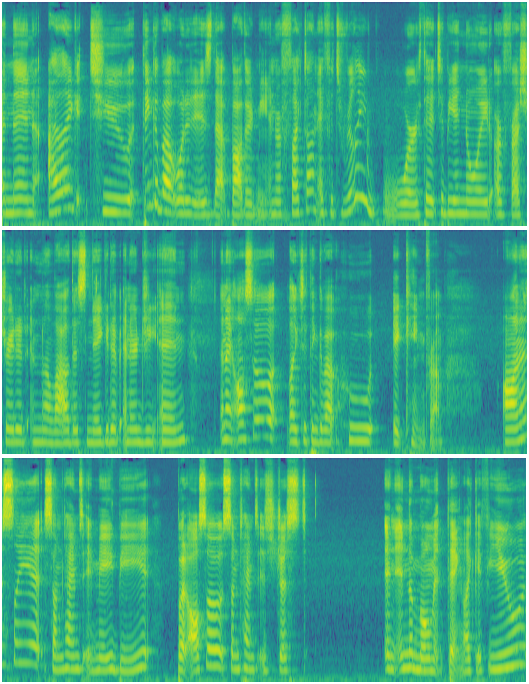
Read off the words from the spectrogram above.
And then I like to think about what it is that bothered me and reflect on if it's really worth it to be annoyed or frustrated and allow this negative energy in. And I also like to think about who it came from. Honestly, sometimes it may be, but also sometimes it's just an in the moment thing. Like if you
